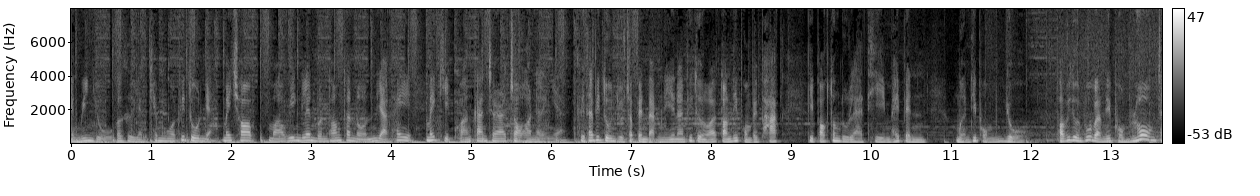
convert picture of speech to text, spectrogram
ยังวิ่งอยู่ก็คือยังเข้มงวดพี่ตูนเนี่ยไม่ชอบมาวิ่งเล่นบนท้องถนน อยากให้ไม่ขีดขวางการจราจรอะไรเงี้ยคือถ้าพี่ตูนอยู่จะเป็นแบบนี้นะพี่ตูนว่าตอนที่ผมไปพัก พี่ป๊อกต้องดูแลทีมให้เป็นเหมือนที่ผมอยู่ พอพี่ตูนพูดแบบนี้ผมโล่งใจ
